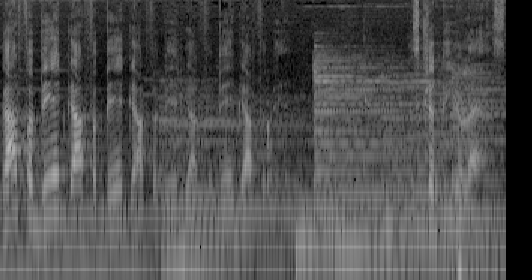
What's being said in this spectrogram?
God forbid, God forbid, God forbid, God forbid, God forbid. This could be your last.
